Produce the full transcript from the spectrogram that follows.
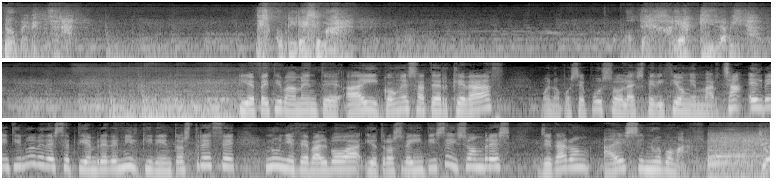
No me vencerán. Descubriré ese mar o dejaré aquí la vida. Y efectivamente, ahí con esa terquedad, bueno, pues se puso la expedición en marcha. El 29 de septiembre de 1513, Núñez de Balboa y otros 26 hombres llegaron a ese nuevo mar. Yo,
